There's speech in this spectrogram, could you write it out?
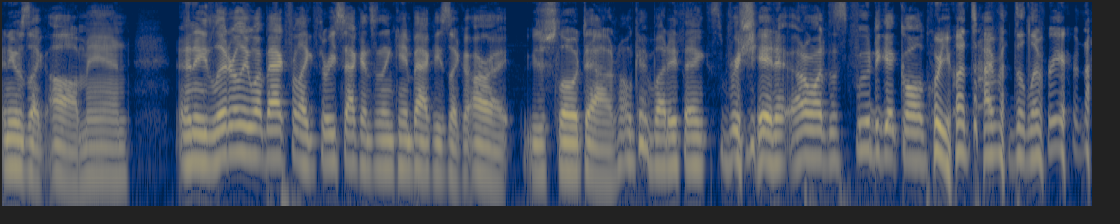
and he was like, "Oh man." And he literally went back for like three seconds and then came back. He's like, "All right, you just slow it down." Okay, buddy, thanks, appreciate it. I don't want this food to get cold. Were you on time for delivery or not?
